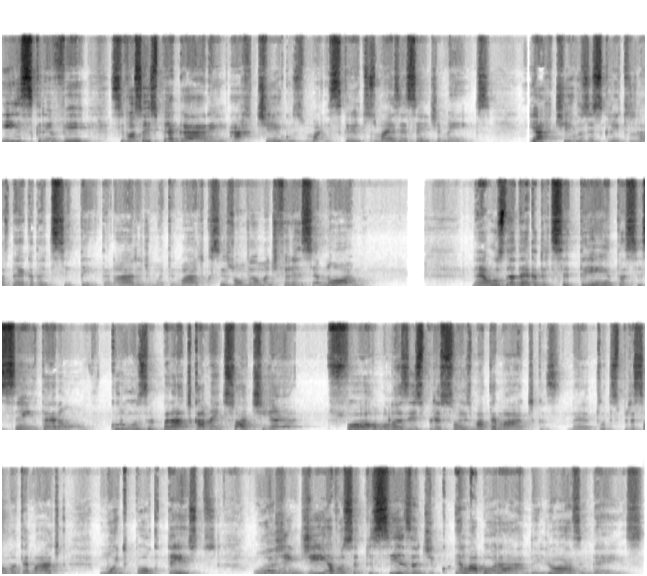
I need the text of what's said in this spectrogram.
E escrever. Se vocês pegarem artigos escritos mais recentemente, e artigos escritos nas décadas de 70 na área de matemática, vocês vão ver uma diferença enorme. Né? Os da década de 70, 60 eram cruzes, praticamente só tinha fórmulas e expressões matemáticas, né? toda expressão matemática, muito pouco textos. Hoje em dia você precisa de elaborar melhor as ideias.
